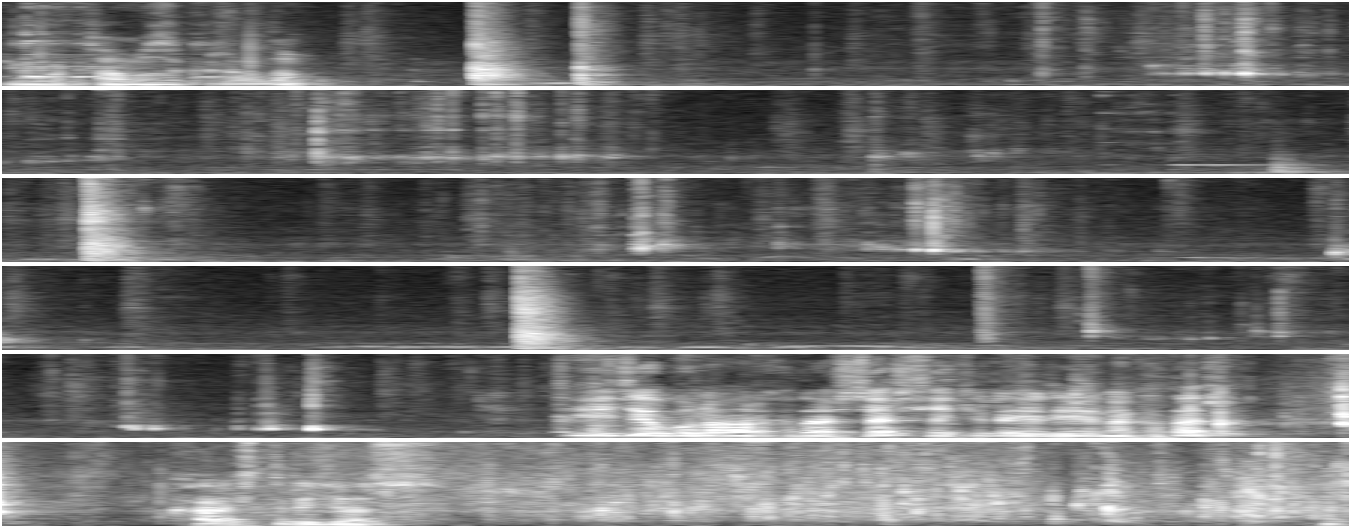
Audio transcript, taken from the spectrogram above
Yumurtamızı kıralım. İyice bunu arkadaşlar şeker eriyene kadar karıştıracağız.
